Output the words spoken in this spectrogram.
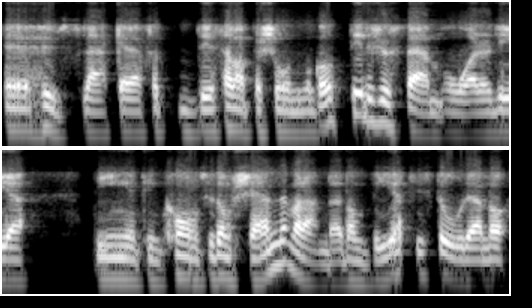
eh, husläkare för att det är samma person som har gått till i 25 år och det, det är ingenting konstigt. De känner varandra, de vet historien och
